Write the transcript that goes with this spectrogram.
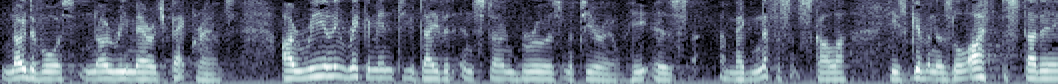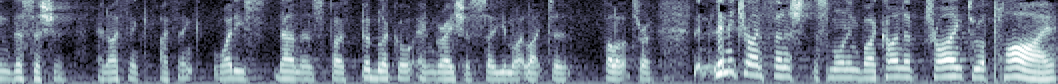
no divorce, no remarriage backgrounds. I really recommend to you David Instone Brewer's material. He is a magnificent scholar. He's given his life to studying this issue. And I think, I think what he's done is both biblical and gracious, so you might like to follow it through. Let, let me try and finish this morning by kind of trying to apply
